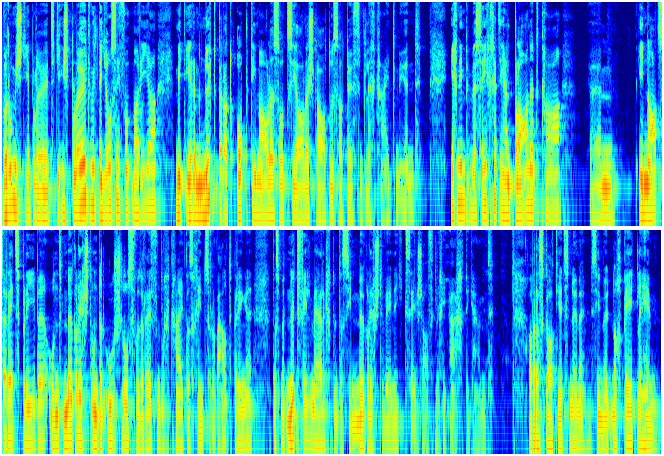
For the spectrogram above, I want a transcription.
Warum ist die blöd? Die ist blöd, weil der Josef und Maria mit ihrem nicht gerade optimalen sozialen Status an die Öffentlichkeit müssen. Ich nehme mir sicher, sie haben geplant, ähm, in Nazareth zu bleiben und möglichst unter Ausschluss von der Öffentlichkeit das Kind zur Welt bringen, dass man nicht viel merkt und dass sie möglichst wenig gesellschaftliche Ächtung haben. Aber das geht jetzt nicht mehr. Sie müssen nach Bethlehem.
